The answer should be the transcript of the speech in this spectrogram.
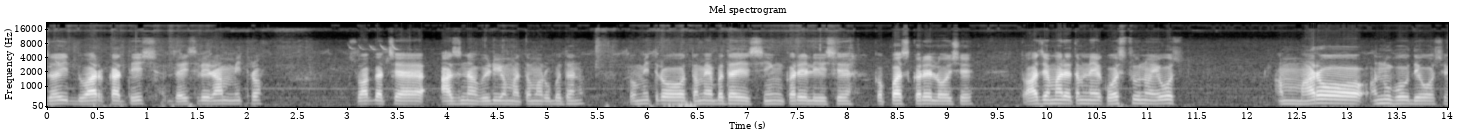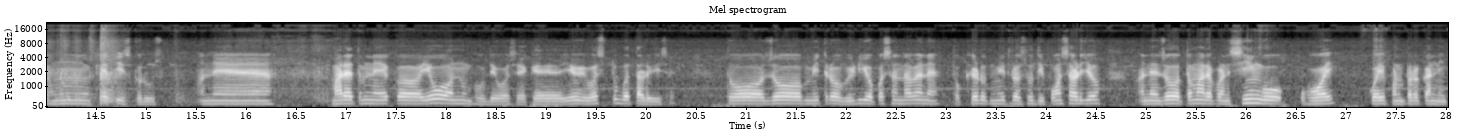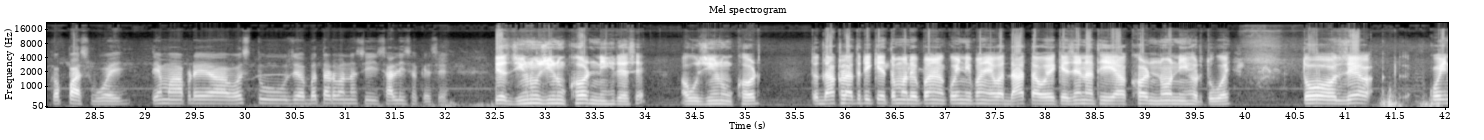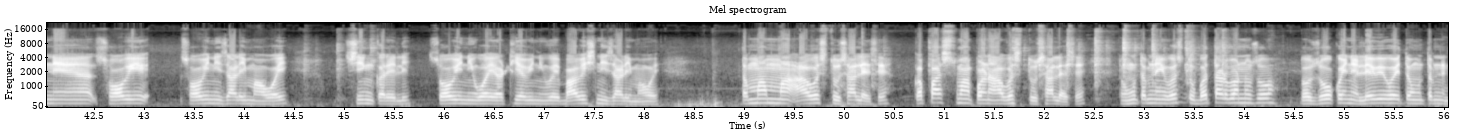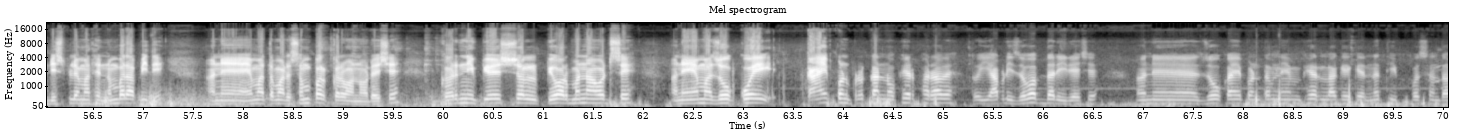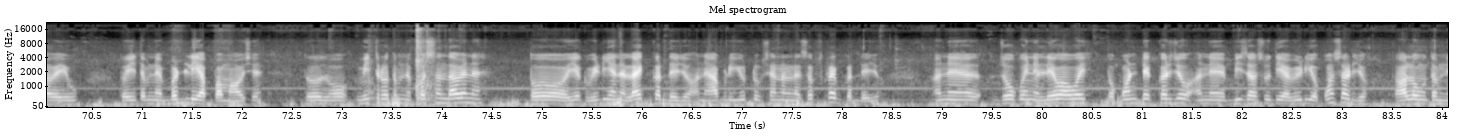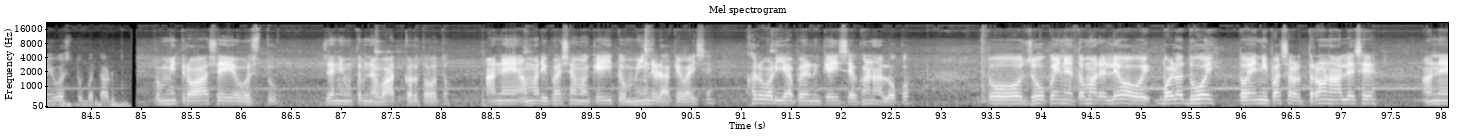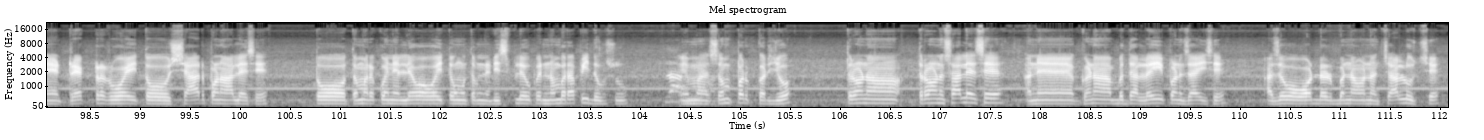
જય દ્વારકાધીશ, જય શ્રી રામ મિત્રો. સ્વાગત છે આજના વિડીયોમાં તમારું બધાનું. તો મિત્રો, તમે બધાએ સિંગ કરેલી છે, કપાસ કરેલો છે. તો આજે મારે તમને એક વસ્તુનો એવો આમ મારો અનુભવ દેવો છે, હું ખેતી જ કરું છું. અને મારે તમને એક એવો અનુભવ દેવો છે કે એવી વસ્તુ બતાડવી છે. તો જો મિત્રો વીડિયો પસંદ આવે ને, તો ખેડૂત મિત્રો સુધી પહોંચાડજો. અને જો તમારે પણ સિંગ હોય કોઈ પણ પ્રકારની કપાસ હોય, તેમાં આપણે આ વસ્તુ જે બતાડવાના છે એ ચાલી શકે છે. જે ઝીણું ઝીણું ખડ નીહરે છે, આવું ઝીણું ખડ. તો દાખલા તરીકે તમારે પાસે કોઈની પાસે એવા દાતા હોય કે જેનાથી આ ખડ ન નિહરતું હોય, તો જે કોઈને સોવી, સોવીની જાળીમાં હોય, સિંગ કરેલી, સોવીની હોય અઠ્યાવીસની હોય, બાવીસની જાળીમાં હોય, તમામમાં આ વસ્તુ ચાલે છે. કપાસમાં પણ આ વસ્તુ ચાલે છે. તો હું તમને એ વસ્તુ બતાડવાનું છું. તો જો કોઈને લેવી હોય તો હું તમને ડિસ્પ્લેમાંથી નંબર આપી દઈ અને એમાં તમારે સંપર્ક કરવાનો રહેશે. ઘરની સ્પેશિયલ પ્યોર બનાવટ છે અને એમાં જો કોઈ કાંઈ પણ પ્રકારનો ફેરફાર આવે તો એ આપણી જવાબદારી રહેશે. અને જો કાંઈ પણ તમને એમ ફેર લાગે કે નથી પસંદ આવે એવું, તો એ તમને બદલી આપવામાં આવશે. તો મિત્રો તમને પસંદ આવે ને, તો એક વિડીયોને લાઇક કરી દેજો અને આપણી યુટ્યુબ ચેનલને સબસ્ક્રાઈબ કરી દેજો. અને જો કોઈને લેવા હોય તો કોન્ટેક કરજો અને બીજા સુધી આ વીડિયો પહોંચાડજો. તો હાલો હું તમને એ વસ્તુ બતાડું. તો મિત્રો આ છે એ વસ્તુ જેની હું તમને વાત કરતો હતો. આને અમારી ભાષામાં કહીએ તો મીંદડા કહેવાય છે. ખરવડિયા પણ કહે છે ઘણા લોકો. તો જો કોઈને તમારે લેવા હોય, બળદ હોય, તો એની પાછળ ત્રણ આલે છે અને ટ્રેક્ટર હોય તો ચાર પણ આલે છે. તો તમારે કોઈને લેવા હોય તો હું તમને ડિસ્પ્લે ઉપર નંબર આપી દઉં છું. એમાં સંપર્ક કરજો. ત્રણ ત્રણ ચાલે છે અને ઘણા બધા લઈ પણ જાય છે. આ જેવો ઓર્ડર બનાવવાના ચાલુ જ છે.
